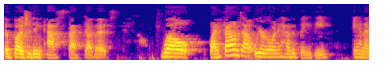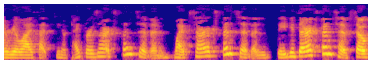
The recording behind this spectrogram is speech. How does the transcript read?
the budgeting aspect of it. Well, I found out we were going to have a baby and I realized that, you know, diapers are expensive and wipes are expensive and babies are expensive. So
